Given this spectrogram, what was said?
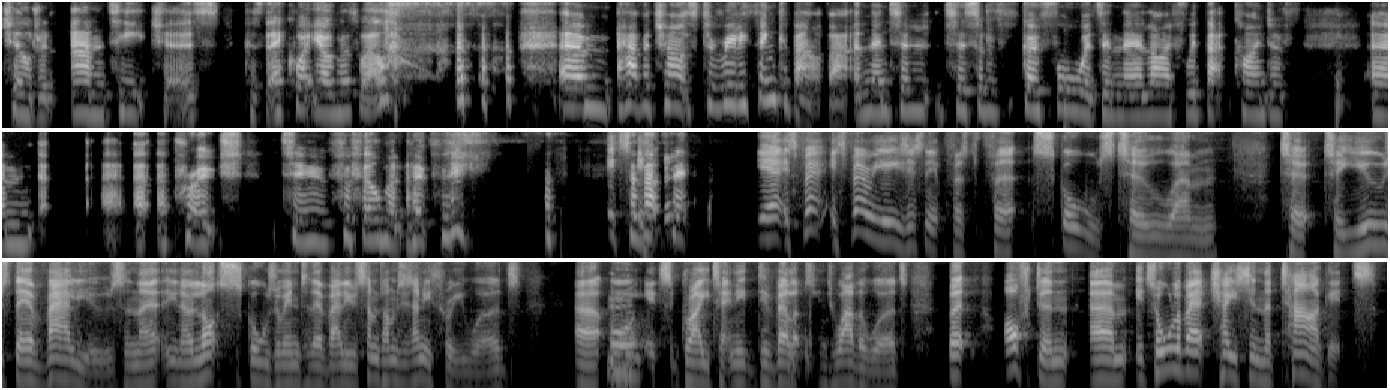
children and teachers, because they're quite young as well, um, have a chance to really think about that and then to to sort of go forwards in their life with that kind of um, a- a- approach to fulfillment, hopefully. It's, so it's that's ve- it. Yeah, it's very it's very easy, isn't it, for for schools to um to to use their values, and they, you know, lots of schools are into their values. Sometimes it's only three words, uh, or it's greater, and it develops into other words. But often, um, it's all about chasing the targets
